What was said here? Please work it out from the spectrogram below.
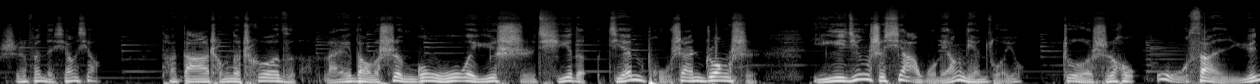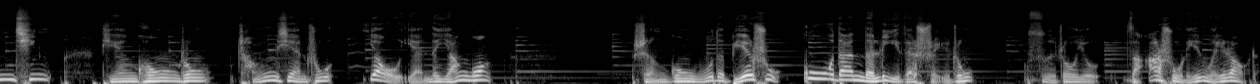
十分的相像。他搭乘的车子来到了慎公吾位于史奇的简朴山庄时，已经是下午两点左右。这时候雾散云轻，天空中呈现出。耀眼的阳光，沈公吴的别墅孤单地立在水中，四周有杂树林围绕着。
